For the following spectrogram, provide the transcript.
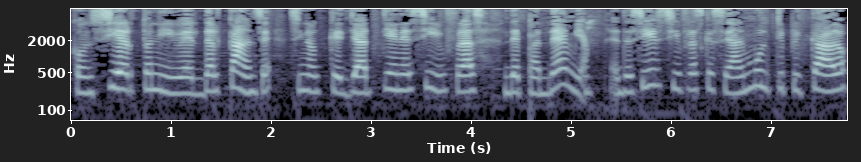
con cierto nivel de alcance, sino que ya tiene cifras de pandemia, es decir, cifras que se han multiplicado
